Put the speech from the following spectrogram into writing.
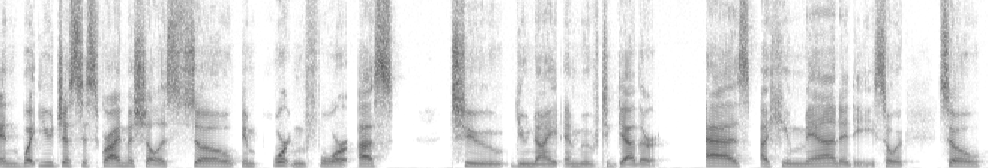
and what you just described, Michelle, is so important for us to unite and move together as a humanity. So so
